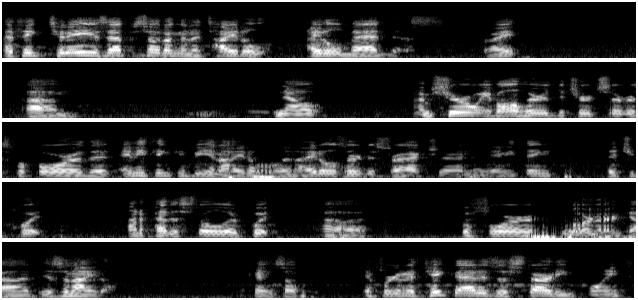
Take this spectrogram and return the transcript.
I think today's episode I'm going to title Idol Madness, right? Um, now, I'm sure we've all heard the church service before that anything can be an idol, and idols are distraction, and anything that you put on a pedestal or put uh, before Lord our God is an idol. Okay, so if we're going to take that as a starting point,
